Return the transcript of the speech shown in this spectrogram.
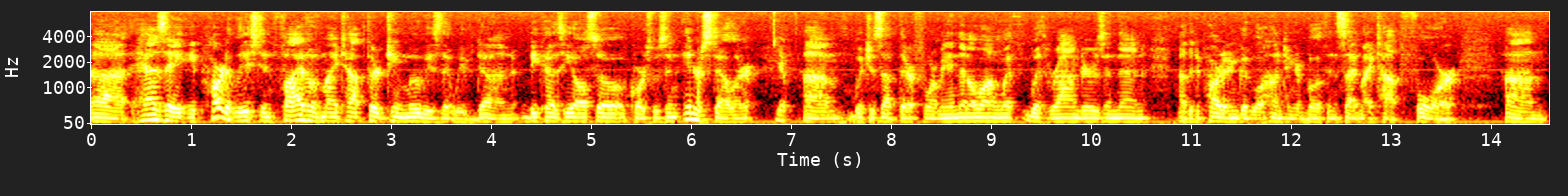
uh, has a, a part at least in five of my top 13 movies that we've done because he also, of course, was in Interstellar, Yep. um, which is up there for me, and then along with with Rounders and then uh, The Departed and Good Will Hunting are both inside my top four. Um,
